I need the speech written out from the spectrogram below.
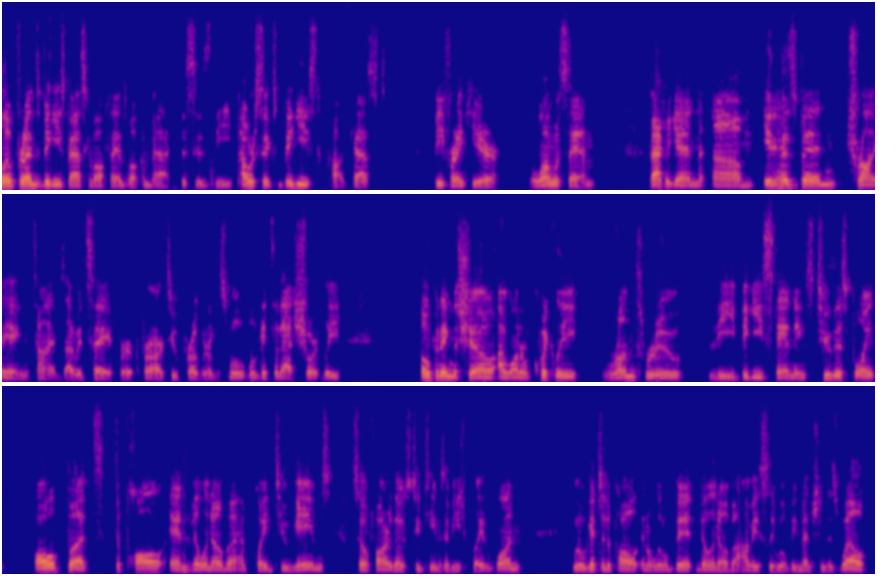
Hello, friends, Big East basketball fans. Welcome back. This is the Power Six Big East podcast. B. Frank here, along with Sam, back again. Um, it has been trying times, I would say, for for our two programs. We'll we'll get to that shortly. Opening the show, I want to quickly run through the Big East standings to this point. All but DePaul and Villanova have played two games so far. Those two teams have each played one. We will get to DePaul in a little bit. Villanova obviously will be mentioned as well.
